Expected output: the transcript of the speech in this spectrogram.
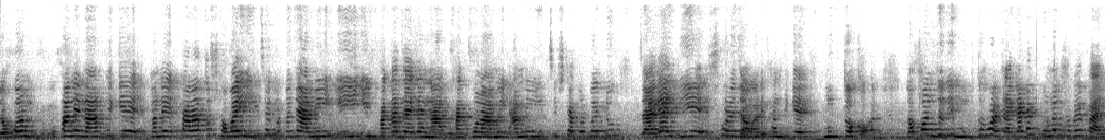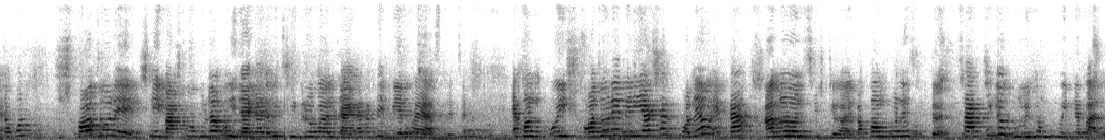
যখন ওখানে না থেকে মানে তারা তো সবাই ইচ্ছে করবে যে আমি এই এই ফাঁকা জায়গায় না থাকব না, আমি আমি চেষ্টা করব একটু জায়গায় গিয়ে সরে যাওয়ার, এখান থেকে মুক্ত হওয়ার। তখন যদি মুক্ত হওয়ার জায়গাটা কোনোভাবে পায়, তখন সজোরে সেই বাষ্পগুলো ওই জায়গায়, ওই ছিদ্র বা ওই জায়গাটাতে বের হয়ে আসতে চায় এখন ওই সজোরে বেরিয়ে আসার ফলেও একটা আলোড়ন সৃষ্টি হয় বা কম্পনের সৃষ্টি হয়। তার থেকেও ভূমিকম্প হইতে পারে।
